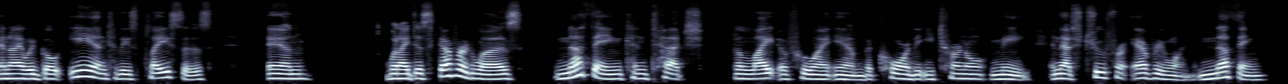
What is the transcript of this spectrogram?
and I would go into these places. And what I discovered was nothing can touch the light of who I am, the core, the eternal me. And that's true for everyone. Nothing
